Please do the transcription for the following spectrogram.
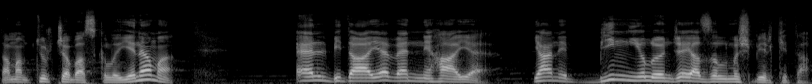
tamam Türkçe baskılı yeni ama El Bidaye ve Nihaye yani bin yıl önce yazılmış bir kitap.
